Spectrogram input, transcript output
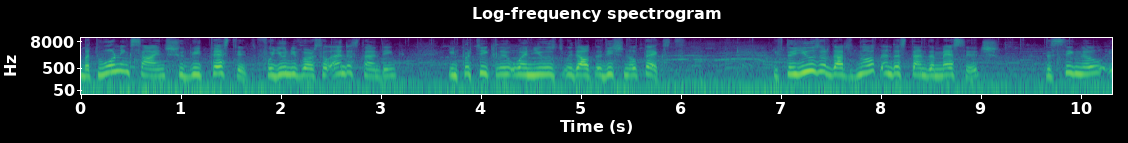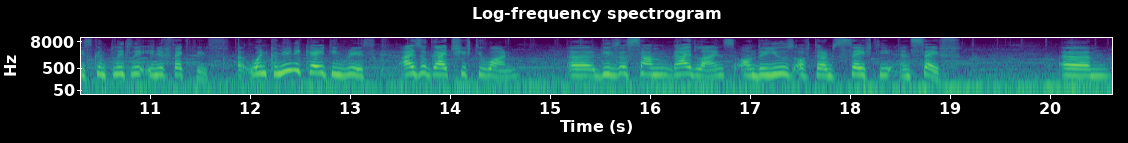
But warning signs should be tested for universal understanding, in particular when used without additional text. If the user does not understand the message, the signal is completely ineffective. Uh, when communicating risk, ISO Guide 51 uh, gives us some guidelines on the use of terms safety and safe. Um,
